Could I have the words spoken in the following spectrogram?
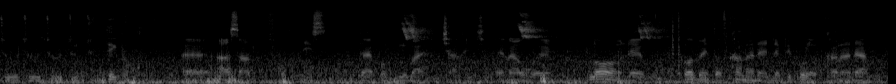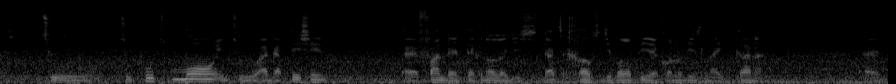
to, to, to, to, to take uh, us out from this type of global challenge. And I will implore on the government of Canada and the people of Canada to, to put more into adaptation uh, funded technologies that helps developing economies like Ghana. And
